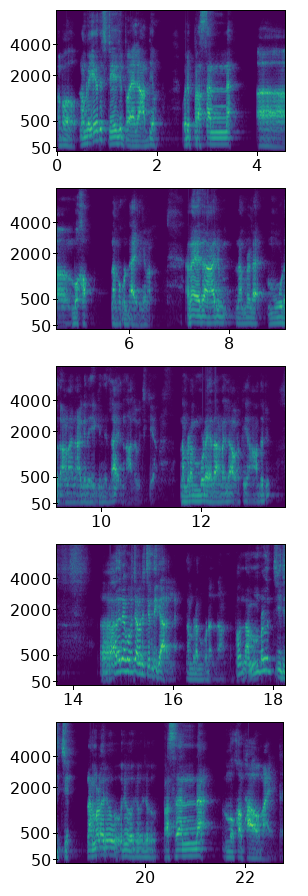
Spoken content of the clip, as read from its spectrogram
അപ്പോൾ നമ്മൾ ഏത് സ്റ്റേജിൽ പോയാലും ആദ്യം ഒരു പ്രസന്ന മുഖം നമുക്കുണ്ടായിരിക്കണം. അതായത് ആരും നമ്മുടെ മൂഡ് കാണാൻ ആഗ്രഹിക്കുന്നില്ല എന്ന് ആലോചിക്കുക. നമ്മുടെ മൂഡ് ഏതാണെങ്കിലും അവർക്ക് യാതൊരു അതിനെക്കുറിച്ച് അവർ ചിന്തിക്കാറില്ല. നമ്മുടെ മൂഡ് എന്താണ്. അപ്പോൾ നമ്മൾ ചിരിച്ച് നമ്മളൊരു ഒരു ഒരു ഒരു പ്രസന്ന മുഖഭാവമായിട്ട്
